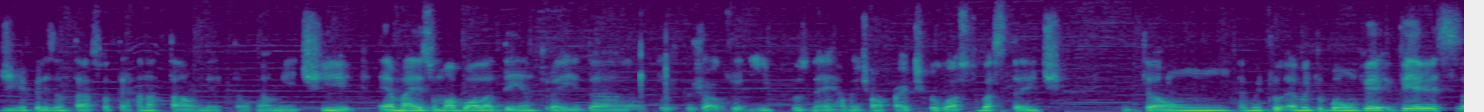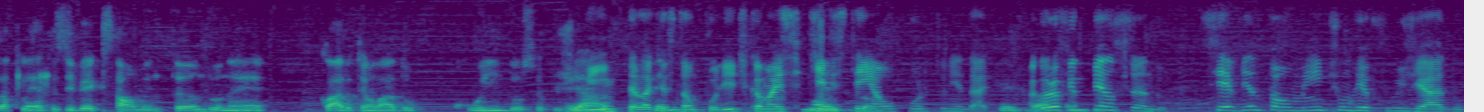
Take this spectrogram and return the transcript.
de representar a sua terra natal, né? Então realmente é mais uma bola dentro aí da, dos, dos Jogos Olímpicos, né? Realmente é uma parte que eu gosto bastante. Então é muito, é muito bom ver, ver esses atletas e ver que está aumentando, né? Claro, tem um lado ruim dos refugiados. Ruim pela tem- questão política, mas que Mas- eles têm a oportunidade. Agora eu fico pensando, se eventualmente um refugiado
